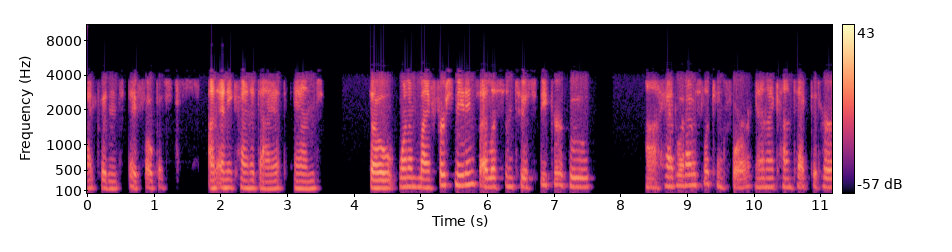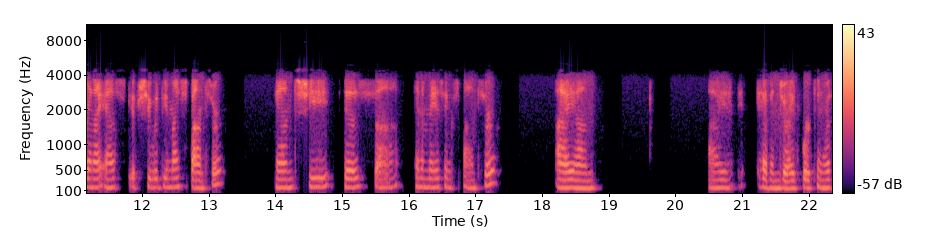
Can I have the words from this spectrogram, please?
I couldn't stay focused on any kind of diet. And so one of my first meetings, I listened to a speaker who uh, had what I was looking for, and I contacted her and I asked if she would be my sponsor. And she is uh, an amazing sponsor. I um, I have enjoyed working with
